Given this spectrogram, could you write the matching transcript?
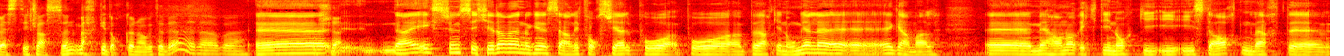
best i klassen. Merker dere noe til det? Eh, nei, jeg syns ikke det er noe særlig forskjell på, på verken ung eller er gammel. Eh, vi har nå riktignok i, i starten vært eh,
